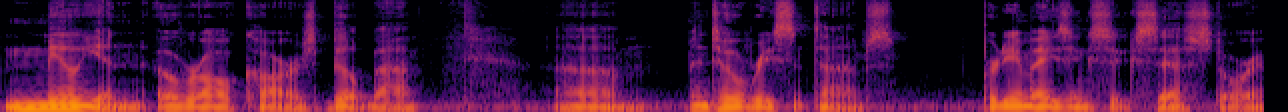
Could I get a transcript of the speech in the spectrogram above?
million overall cars built by um, until recent times. Pretty amazing success story.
